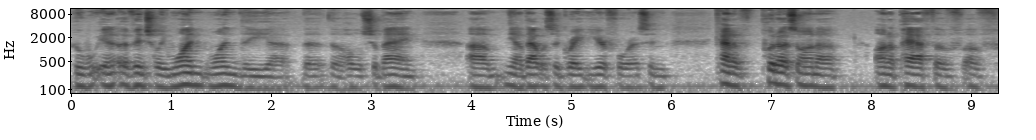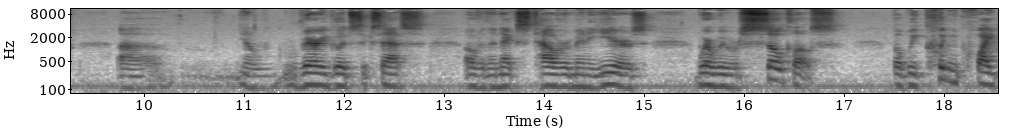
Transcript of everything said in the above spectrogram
who eventually won won the the the whole shebang um, you know that was a great year for us and kind of put us on a on a path of, of uh, you know very good success over the next however many years where we were so close but we couldn't quite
